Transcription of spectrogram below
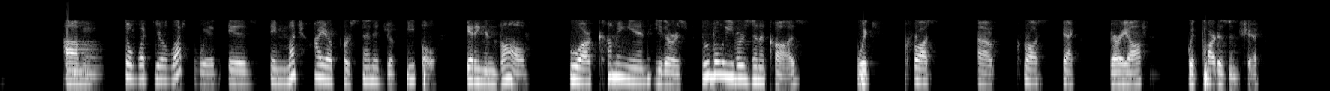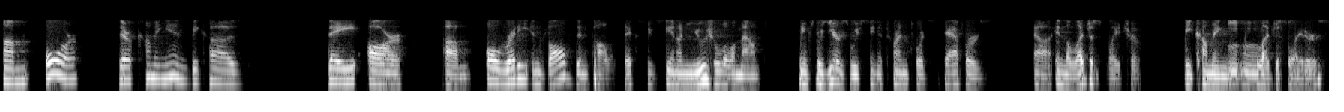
Um, mm-hmm. So what you're left with is a much higher percentage of people getting involved who are coming in either as true believers in a cause, which cross uh, cross checks very often with partisanship, um, or they're coming in because they are um, already involved in politics. You see an unusual amount. I mean, for years we've seen a trend towards staffers uh, in the legislature becoming mm-hmm. legislators.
